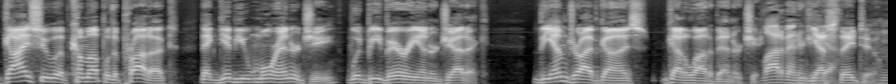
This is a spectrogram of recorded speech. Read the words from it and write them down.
guys who have come up with a product that give you more energy would be very energetic. The M Drive guys got a lot of energy. A lot of energy. Yes, yeah. they do. Mm-hmm.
